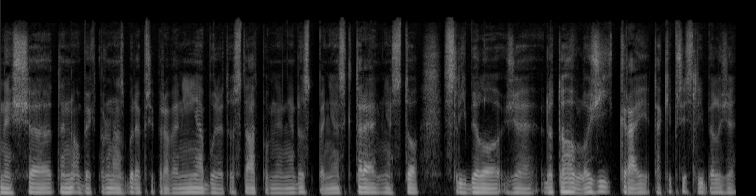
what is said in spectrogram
než eh, ten objekt pro nás bude připravený a bude to stát poměrně dost peněz, které město slíbilo, že do toho vloží. Kraj taky přislíbil, že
